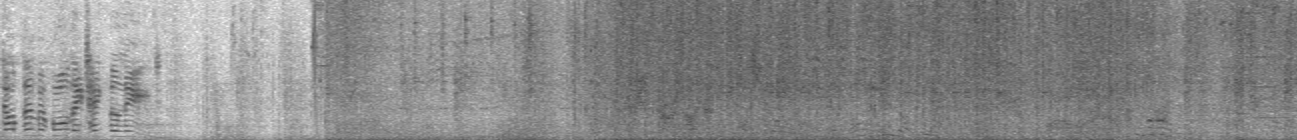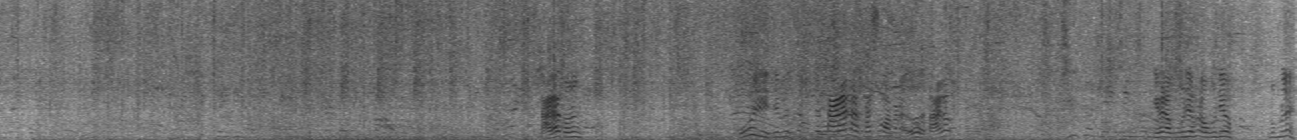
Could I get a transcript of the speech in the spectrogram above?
Stop them before they take the lead. ายแล้วตัวหนึงอุ้ยจะจะตายแล้วนะทักก่อนมันเออตายแล้วเดี๋ยวเอากูเดียวเอากูเดียวลุมเลย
